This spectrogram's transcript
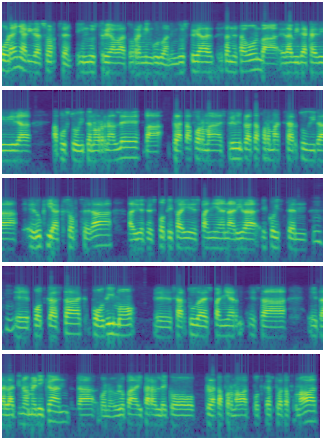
orain ari da sortzen industria bat horren inguruan. Industria, esan dezagun, ba, edabideak ari dira apustu egiten horren alde, ba, plataforma, streaming plataformak sartu dira edukiak sortzera, adibidez Spotify Espainian ari da ekoizten Mhm. e, podcastak, Podimo e, sartu da Espainiar eta, eta Latinoamerikan, da, bueno, Europa iparraldeko plataforma bat, podcast plataforma bat,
